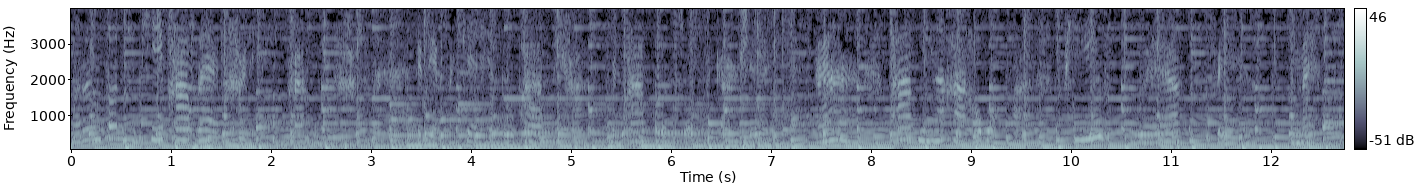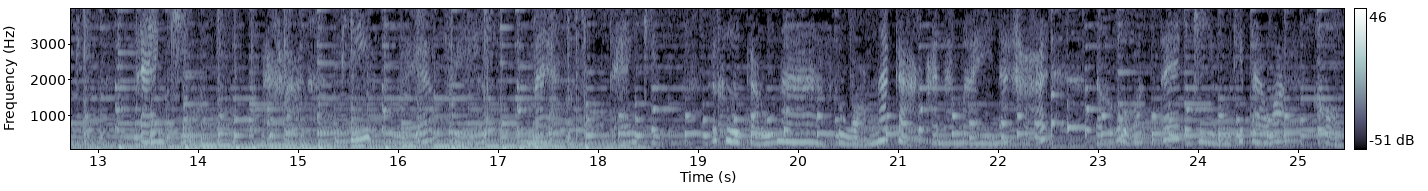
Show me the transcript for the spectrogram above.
มาเริ่มต้นกันที่ภาพแรกนะคะเด็กๆภาพนี้นะคะ เด็กๆสังเกตเห็น ใช่ไหมอ่าภาพนี้นะคะเขาบอกว่า please wear face mask thank you นะคะ please wear face mask thank you ก็คือกรุณาสวมหน้ากากอนามัยนะคะ แล้วเขาก็บอกว่า thank you ที่แปลว่าขอบ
